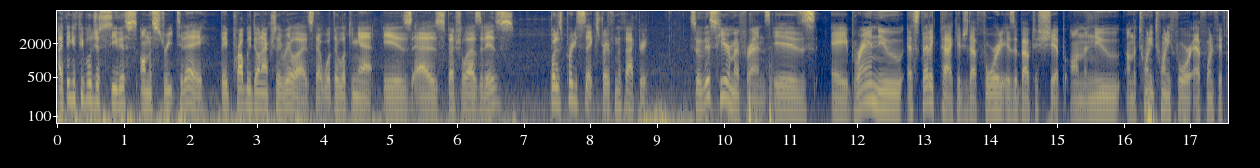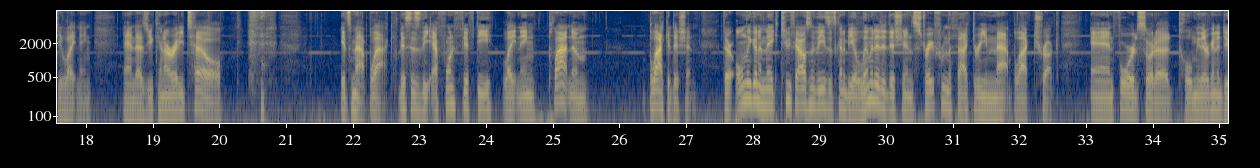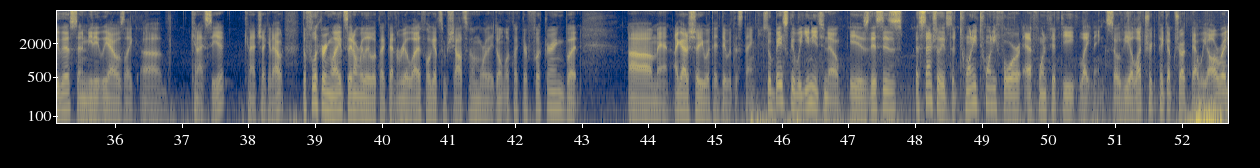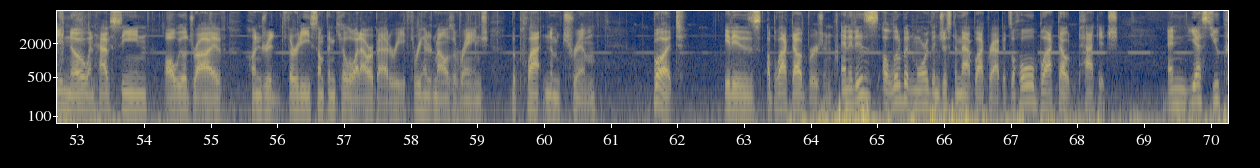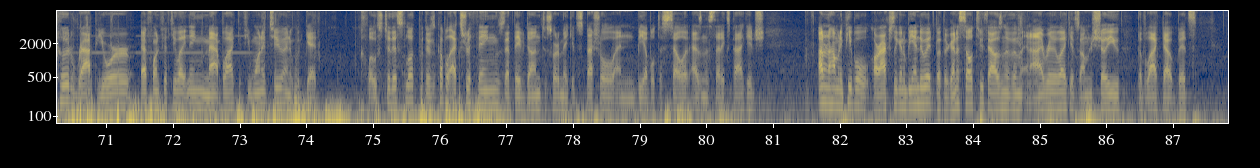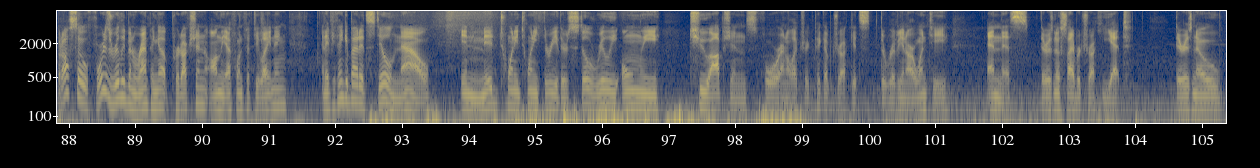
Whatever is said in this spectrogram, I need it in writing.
I think if people just see this on the street today, they probably don't actually realize that what they're looking at is as special as it is, but it's pretty sick, straight from the factory. So this here, my friends, is a brand new aesthetic package that Ford is about to ship on the new on the 2024 F-150 Lightning. And as you can already tell, it's matte black. This is the F-150 Lightning Platinum Black Edition. They're only going to make 2,000 of these. It's going to be a limited edition, straight from the factory, matte black truck. And Ford sort of told me they were going to do this, and immediately I was like, uh, can I see it? Can I check it out? The flickering lights, they don't really look like that in real life. I'll get some shots of them where they don't look like they're flickering, but oh man, I gotta show you what they did with this thing. So basically what you need to know is this is, essentially it's a 2024 F-150 Lightning. So the electric pickup truck that we already know and have seen, all-wheel drive, 130 something kilowatt hour battery, 300 miles of range, the platinum trim. But it is a blacked out version. And it is a little bit more than just a matte black wrap. It's a whole blacked out package. And yes, you could wrap your F-150 Lightning matte black if you wanted to, and it would get close to this look, but there's a couple extra things that they've done to sort of make it special and be able to sell it as an aesthetics package. I don't know how many people are actually going to be into it, but they're going to sell 2,000 of them, and I really like it, so I'm going to show you the blacked out bits. But also, Ford has really been ramping up production on the F-150 Lightning, and if you think about it, still now, in mid 2023, there's still really only two options for an electric pickup truck. It's the Rivian R1T and this. There is no Cybertruck yet. There is no,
